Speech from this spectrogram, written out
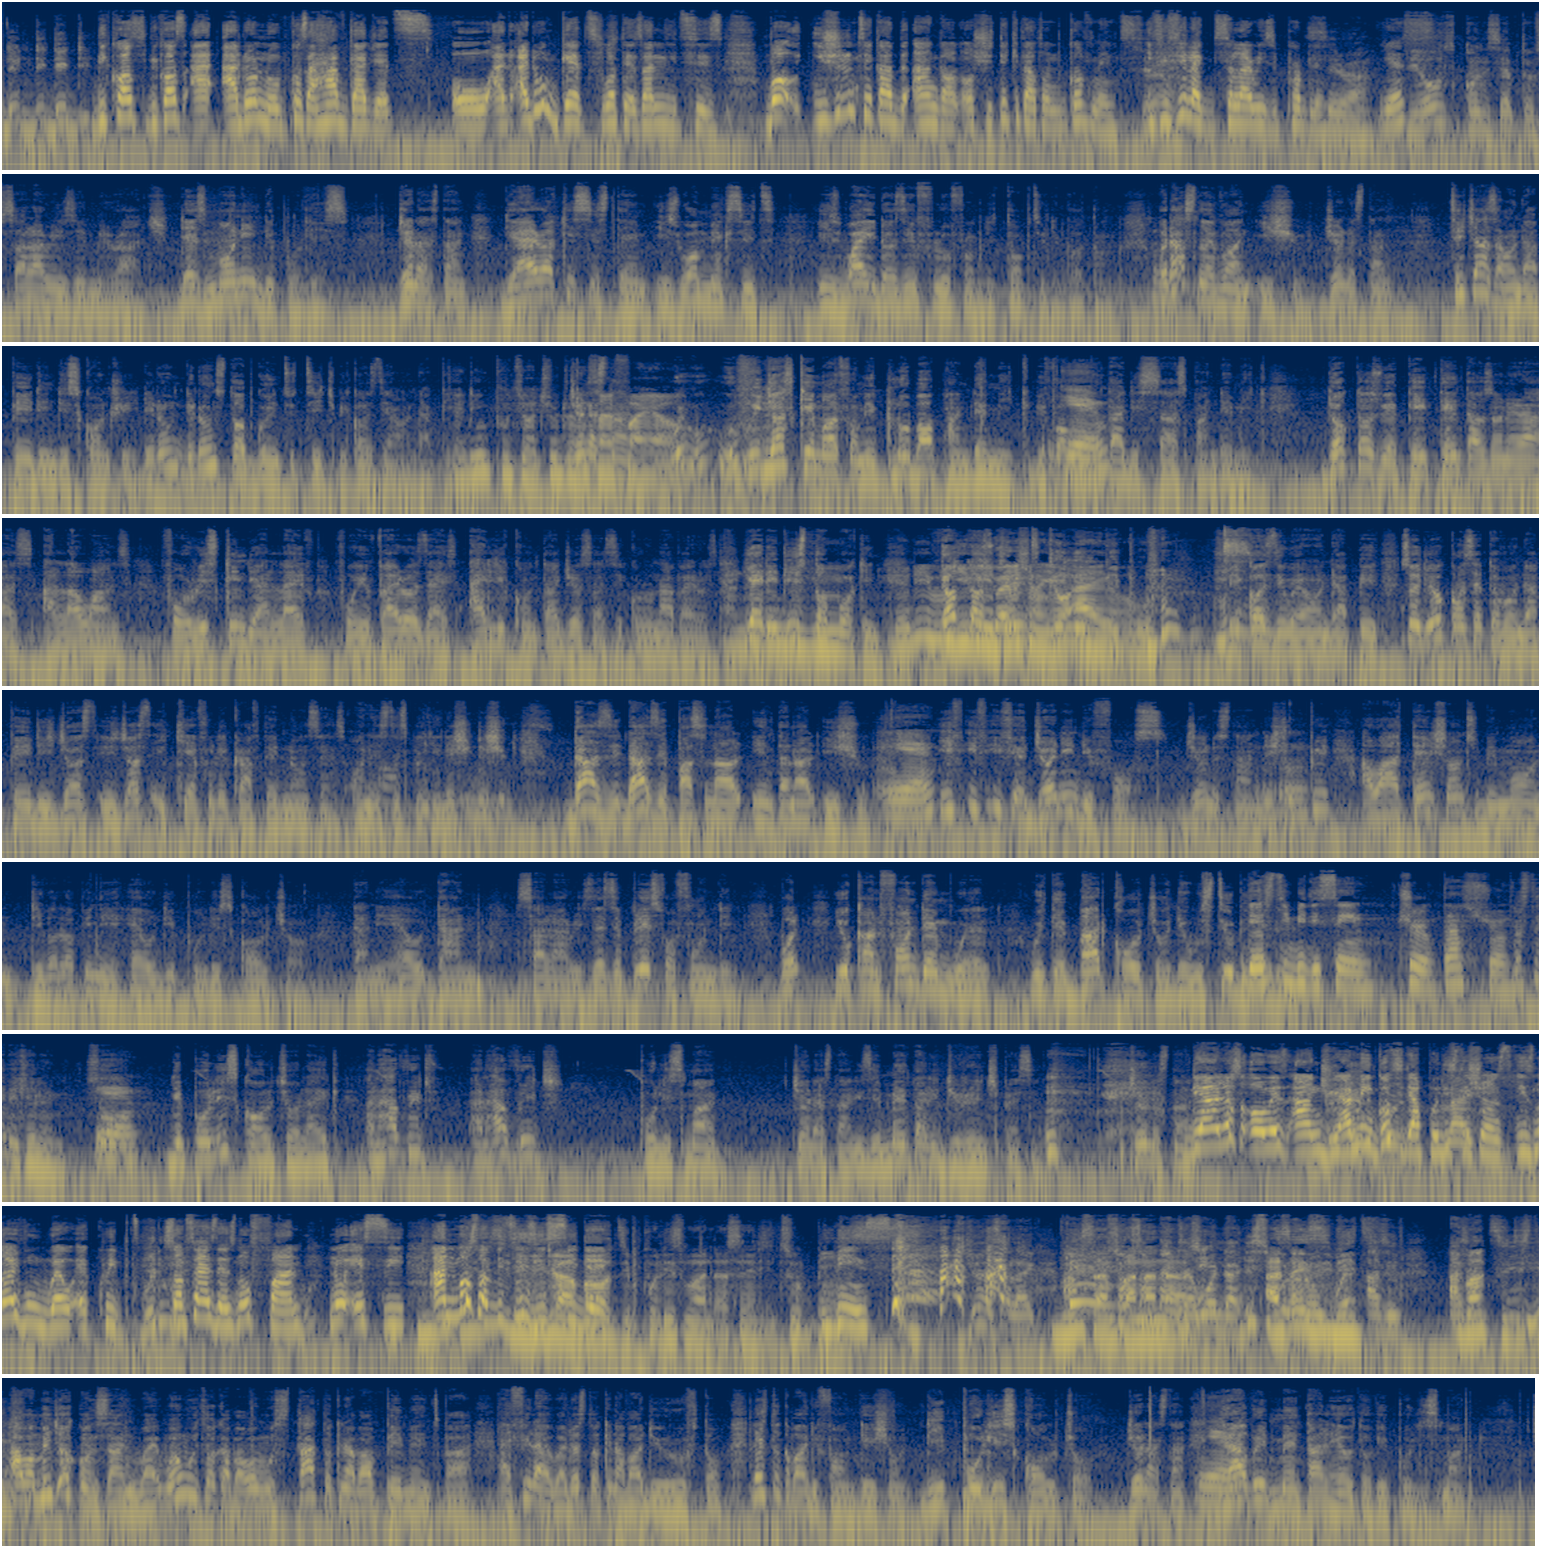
The- the- the- the- because because I, I don't know because I have gadgets or I, I don't get what exactly it is. But you shouldn't take out the anger or should take it out on the government if you Sarah. feel like the salary is a problem. Sarah, yes. the whole concept of salary is a mirage. There's money in the police. Do you understand? The hierarchy system is what makes it, is why it doesn't flow from the top to the bottom. But that's not even an issue. Do you understand? Teachers are underpaid in this country. They don't they don't stop going to teach because they are They underpaid. didn't put your Do you children inside fire. We, we, we just came out from a global pandemic before we Yeah. entered the SARS pandemic. Doctors were paid 10,000 naira as allowance for risking their life for a virus that is highly contagious as the coronavirus. And yeah, they they didn't stop you- working. they didn't Doctors weren't injection in your killing eye, people because they were underpaid. So the whole concept of underpaid is just is just a carefully crafted nonsense. Honestly oh. speaking, they should they should that's a, that's a personal internal issue Yeah. if if if you're joining the force do you understand they should mm. pay our attention to be more on developing a healthy police culture than a hel- than salaries there's a place for funding but you can fund them well with a bad culture they will still be They'll killing. still be the same. True, that's true. they'll still be killing so Yeah. the police culture like an average an average policeman do you understand is a mentally deranged person do you understand They are just always angry. I mean, go to their police like- stations. It's not even well equipped. We Sometimes there's no fan, no AC, Did and most of the things you see there, about the policeman that said he took beans. beans. Understand? Like, Beans and so- sometimes bananas. I wonder, these As people are not well, as in, as Back in, to the station. our major concern, right? When we talk about when we start talking about payments, but I feel like we're just talking about the rooftop. Let's talk about the foundation, the police culture. Do you understand? The Yeah. average mental health of a policeman.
